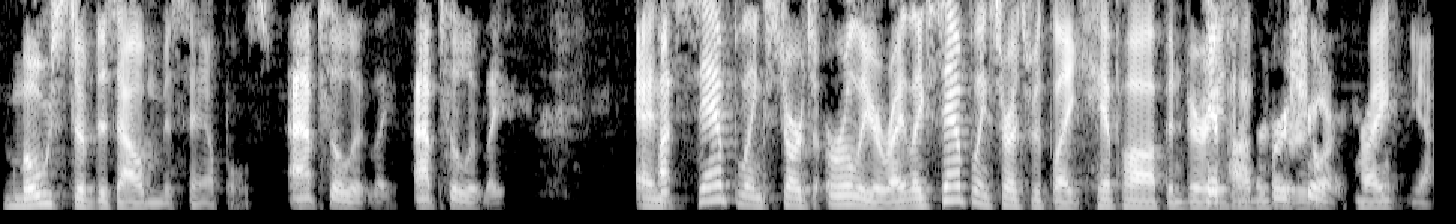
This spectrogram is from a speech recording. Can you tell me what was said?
most of this album is samples. Absolutely. Absolutely. And I, sampling starts earlier, right? Like sampling starts with like hip hop and various hip-hop, other for sure. Right? Yeah.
